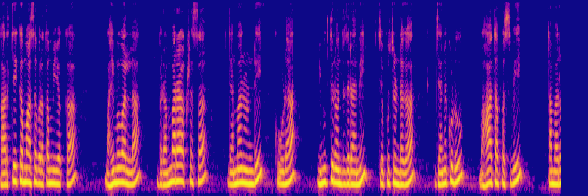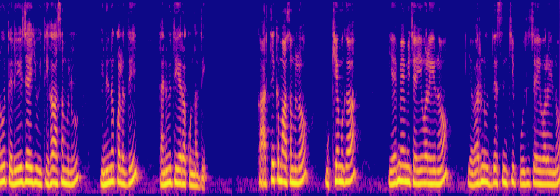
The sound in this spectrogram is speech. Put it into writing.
కార్తీక మాస వ్రతం యొక్క మహిమ వల్ల బ్రహ్మరాక్షస జన్మ నుండి కూడా విముక్తినొందుదరని చెప్పుచుండగా జనకుడు మహాతపస్వి తమరు తెలియజేయు ఇతిహాసములు వినిన కొలది తనివి తీరకున్నది. కార్తీక మాసంలో ముఖ్యముగా ఏమేమి చేయవలేనో ఎవరిని ఉద్దేశించి పూజ చేయవలెనో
